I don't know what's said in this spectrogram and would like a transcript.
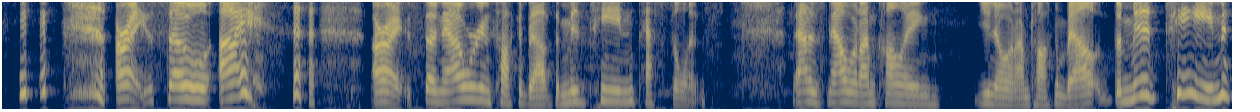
All right, so I. All right, so now we're going to talk about the mid-teen pestilence. That is now what I'm calling. You know what I'm talking about? The mid-teen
